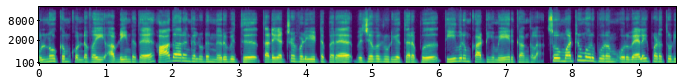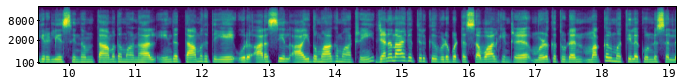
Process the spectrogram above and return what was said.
உள்நோக்கம் கொண்டவை அப்படின்றத ஆதாரங்களுடன் நிரூபித்து தடையற்ற வெளியீட்டை பெற விஜயவர்களுடைய தரப்பு தீவிரம் காட்டியுமே இருக்காங்களா? சோ மற்றும் ஒரு புறம் ஒரு வேலை படத்துடைய ரிலீஸ் இன்னும் தாமதமானால் இந்த தாமதத்தையே ஒரு அரசியல் ஆயுதமாக மாற்றி ஜனநாயகத்திற்கு விடுபட்ட சவால் என்ற முழக்கத்துடன் மக்கள் மத்தியில கொண்டு செல்ல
